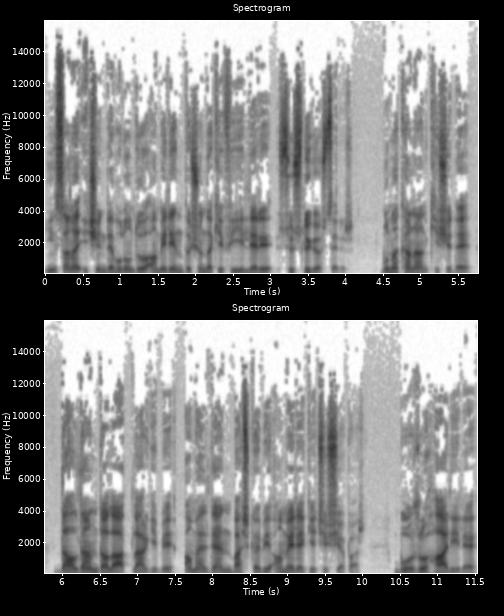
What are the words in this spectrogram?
insana içinde bulunduğu amelin dışındaki fiilleri süslü gösterir. Buna kanan kişi de daldan dala atlar gibi amelden başka bir amele geçiş yapar. Bu ruh haliyle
